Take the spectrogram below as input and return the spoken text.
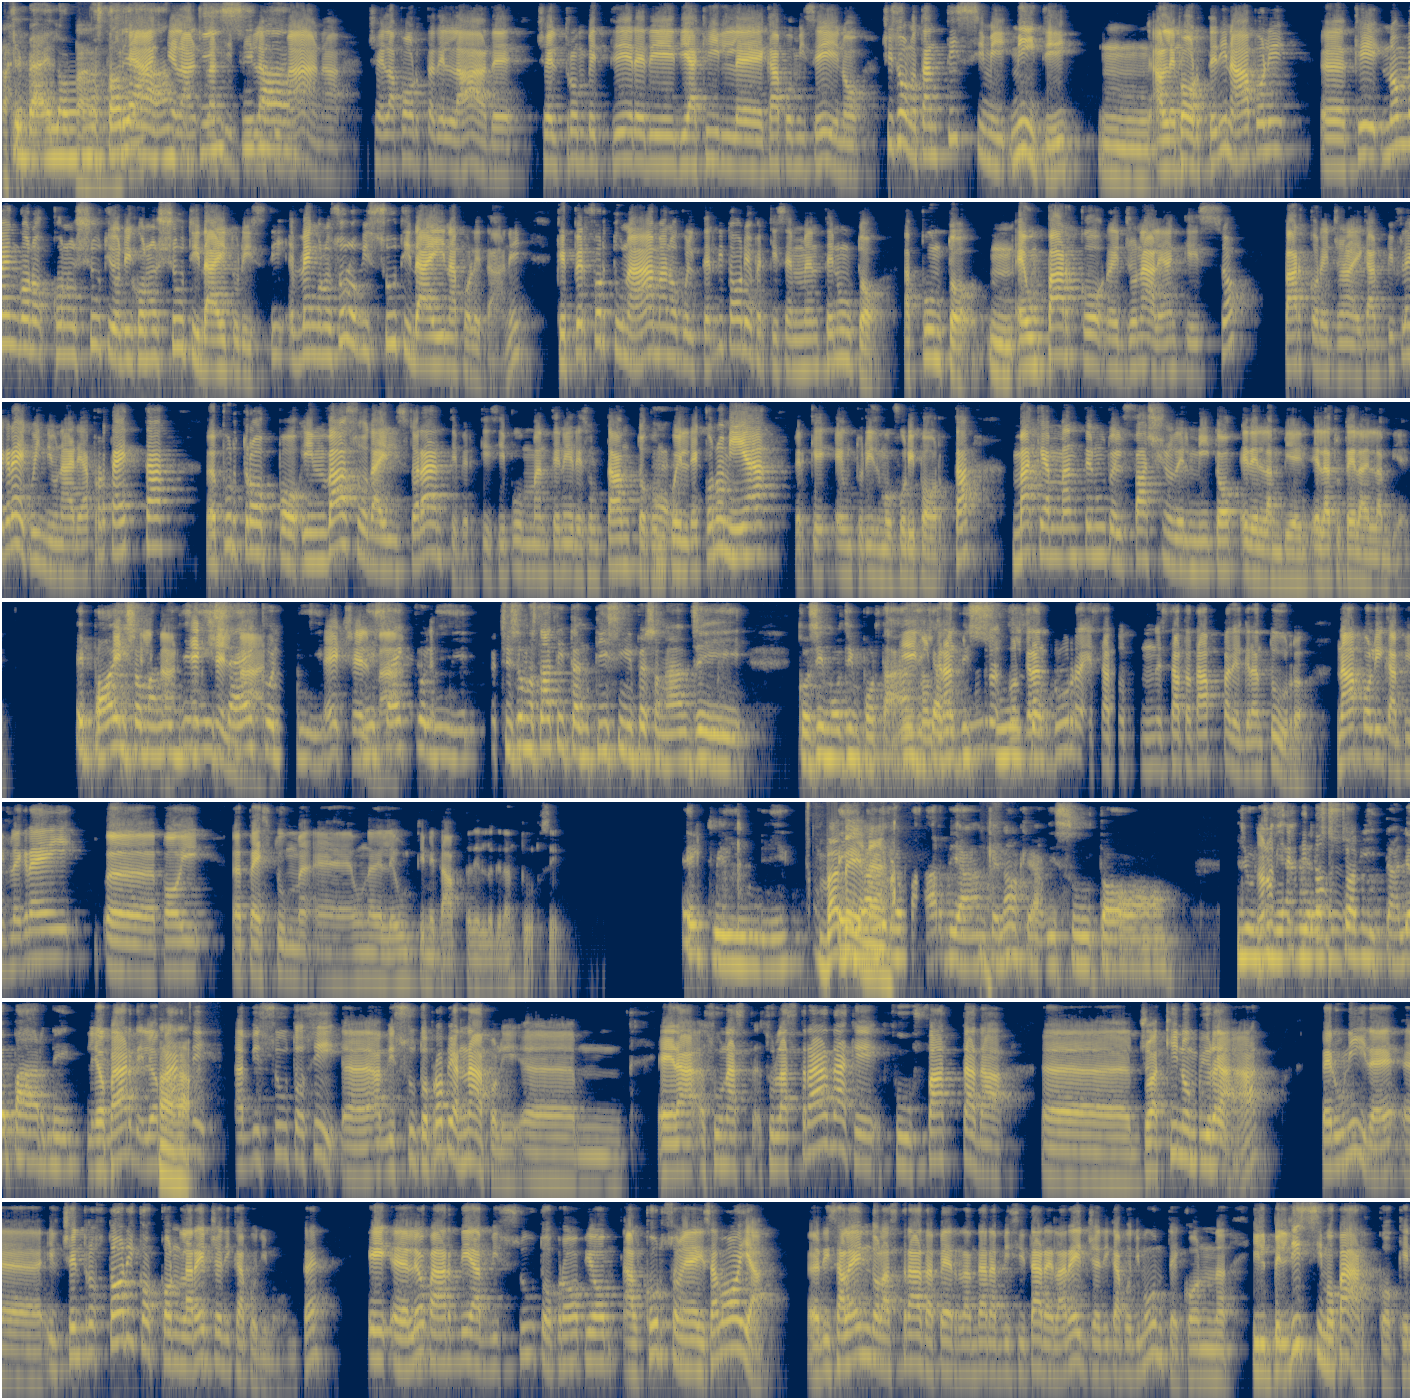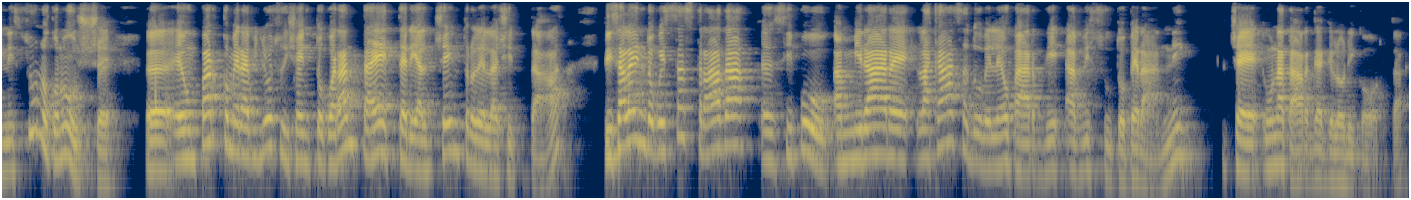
Che bello, una Bello. C'è storia anche la, la Sibilla. Cumana, c'è la Porta dell'Ade, c'è il trombettiere di, di Achille Capomiseno. Ci sono tantissimi miti mh, alle porte di Napoli eh, che non vengono conosciuti o riconosciuti dai turisti e vengono solo vissuti dai napoletani che per fortuna amano quel territorio perché si è mantenuto appunto, mh, è un parco regionale anch'esso, parco regionale Campi Flegrei, quindi un'area protetta eh, purtroppo invaso dai ristoranti perché si può mantenere soltanto con Eh. quell'economia, perché è un turismo fuori porta, ma che ha mantenuto il fascino del mito e dell'ambiente e la tutela dell'ambiente. E poi, E insomma, nei, e secoli, nei secoli ci sono stati tantissimi personaggi così molto importanti Sì, col che hanno Grand, Tour, col vissuto. Grand Tour è, stato, è stata tappa del Grand Tour. Napoli, Campi Flegrei, eh, poi eh, Pestum è una delle ultime tappe del Grand Tour, sì. E quindi Va e bene. Leopardi anche, no? Che ha vissuto gli Non ho ultimi anni della sua vita, Leopardi. Leopardi, Leopardi ha vissuto, sì, eh, ha vissuto proprio a Napoli. ehm, era su una sulla strada che fu fatta da eh, Gioacchino Murat per unire eh, il centro storico con la reggia di Capodimonte e eh, Leopardi ha vissuto proprio al Corso di Savoia, eh, risalendo la strada per andare a visitare la reggia di Capodimonte con il bellissimo parco che nessuno conosce, eh, è un parco meraviglioso di 140 ettari al centro della città. Risalendo questa strada eh, si può ammirare la casa dove Leopardi ha vissuto per anni, c'è una targa che lo ricorda.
